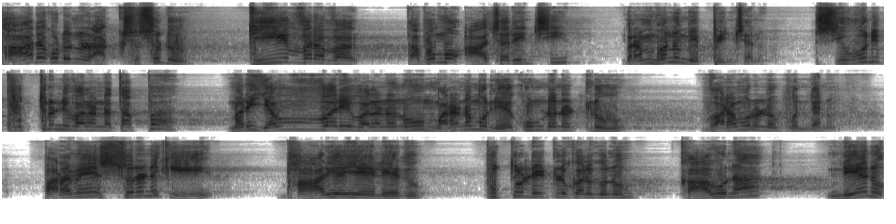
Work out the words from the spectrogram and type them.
తారకుడును రాక్షసుడు తీవ్ర వ- తపము ఆచరించి బ్రహ్మను మెప్పించను. శివుని పుత్రుని వలన తప్ప మరి ఎవ్వరి వలనను మరణము లేకుండానట్లు వరములను పొందెను. పరమేశ్వరునికి భార్యయే లేదు. పుత్రుడెట్లు కలుగును? కావున నేను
